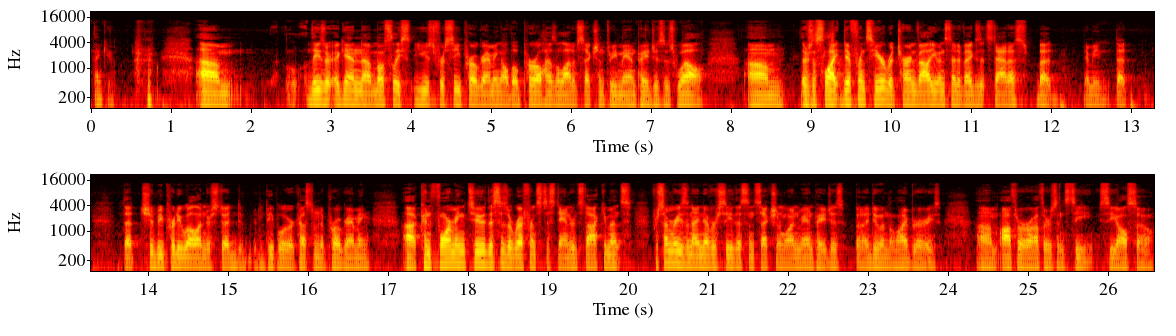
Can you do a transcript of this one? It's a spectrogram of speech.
thank you. Um, these are, again, uh, mostly used for C programming, although Perl has a lot of Section 3 man pages as well. Um, there's a slight difference here, return value instead of exit status, but I mean, that, that should be pretty well understood to people who are accustomed to programming. Uh, conforming to, this is a reference to standards documents. For some reason, I never see this in Section 1 man pages, but I do in the libraries. Um, author or authors in C, C also.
